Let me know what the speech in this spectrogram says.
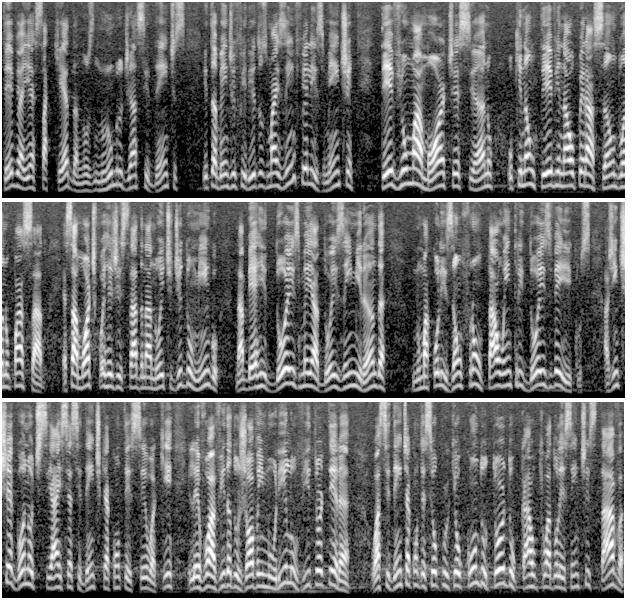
teve aí essa queda no número de acidentes e também de feridos, mas infelizmente teve uma morte esse ano, o que não teve na operação do ano passado. Essa morte foi registrada na noite de domingo na BR-262 em Miranda, numa colisão frontal entre dois veículos. A gente chegou a noticiar esse acidente que aconteceu aqui e levou a vida do jovem Murilo Vitor Teran. O acidente aconteceu porque o condutor do carro que o adolescente estava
